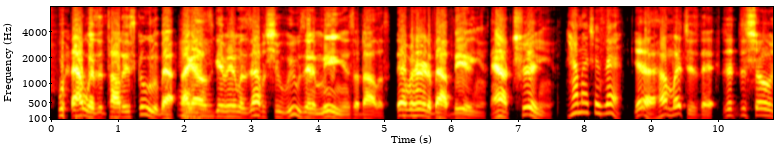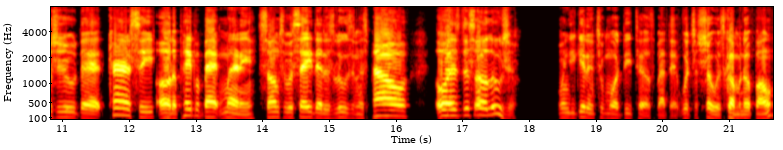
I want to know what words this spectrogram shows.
what I wasn't taught in school about. Mm-hmm. Like I was mm-hmm. giving him an example, shoot, we was in the millions of dollars. Never heard about billions. Now trillion. How much is that? Yeah, how much is that? This shows you that currency or the paperback money, some would say that is losing its power, or is this an illusion? When you get into more details about that, which the show is coming up on.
